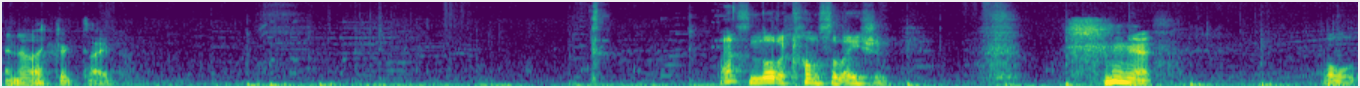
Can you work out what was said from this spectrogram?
an electric type. That's not a consolation. well,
